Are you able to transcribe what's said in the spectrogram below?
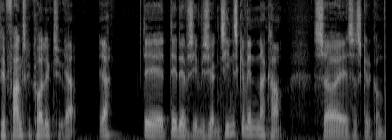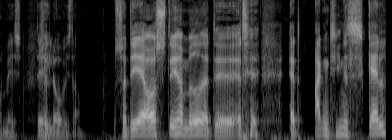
det franske kollektiv. Ja. det, det er det, jeg vil sige. Hvis Argentina skal vinde den her kamp, så, øh, så skal det komme fra Messi. Det er Så- helt overbevist om. Så det er også det her med, at, øh, at, at Argentina skal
